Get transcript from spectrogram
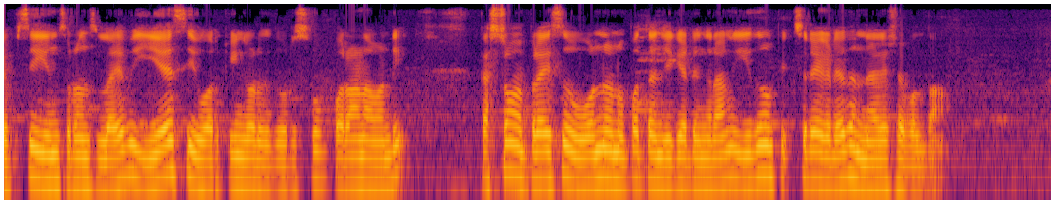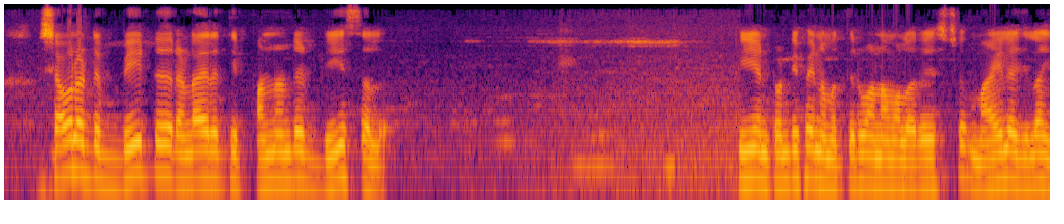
எஃப்சி இன்சூரன்ஸ் லைவ் ஏசி ஒர்க்கிங்கோட இருக்குது. ஒரு சூப்பரான வண்டி. கஸ்டமர் ப்ரைஸு ஒன்று முப்பத்தஞ்சு கேட்டுங்கிறாங்க. இதுவும் ஃபிக்ஸ்டே கிடையாது. நெகஷபிள் தான். ஷெவலட்டு பீட்டு ரெண்டாயிரத்தி பன்னெண்டு டீசல் டிஎன் டுவெண்ட்டி ஃபைவ் நம்ம திருவண்ணாமலை ரெஜிஸ்டர் மைலேஜ்லாம்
